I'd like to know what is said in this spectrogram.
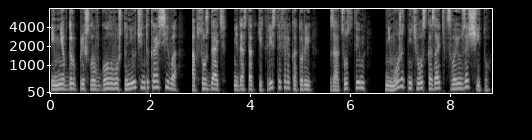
И мне вдруг пришло в голову, что не очень-то красиво обсуждать недостатки Кристофера, который за отсутствием не может ничего сказать в свою защиту.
